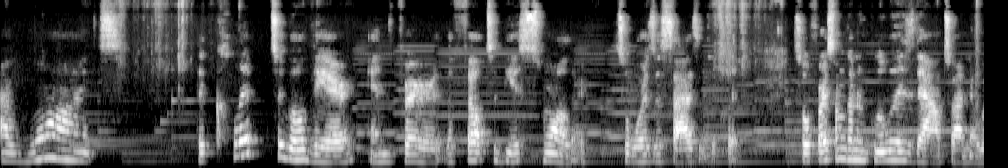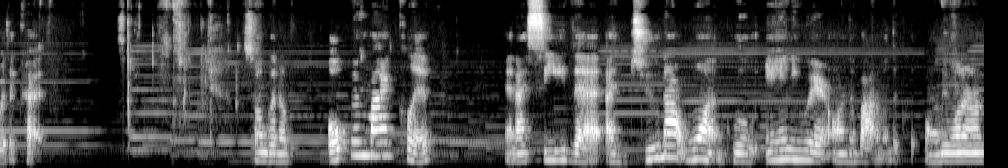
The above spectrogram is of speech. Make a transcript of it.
I want the clip to go there and for the felt to be smaller towards the size of the clip. So first I'm gonna glue this down so I know where to cut. So I'm gonna open my clip and I see that I do not want glue anywhere on the bottom of the clip, only want it on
